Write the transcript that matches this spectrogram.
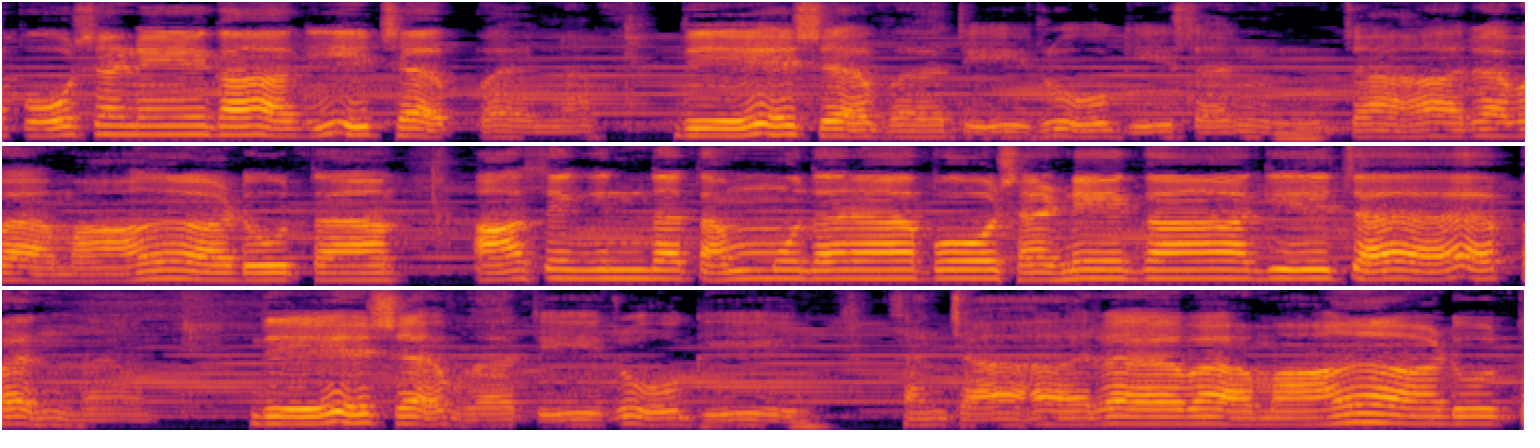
ಪೋಷಣೆಗಾಗಿ ಚಪ್ಪನ ದೇಶವ ತಿರುಗಿ ಸಂಚಾರವ ಮಾಡುತ್ತ. ಆಸೆಯಿಂದ ತಮ್ಮುದರ ಪೋಷಣೆಗಾಗಿ ಚಪ್ಪನ್ನ ದೇಶವತಿ ರೋಗಿ ಸಂಚಾರವ ಮಾಡುತ್ತ.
